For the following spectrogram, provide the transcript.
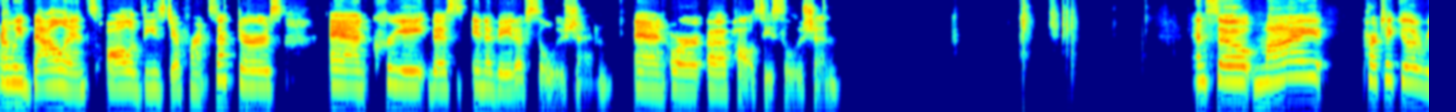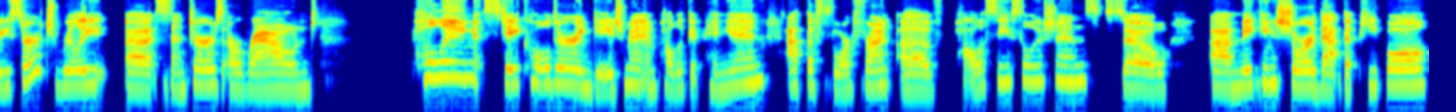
And we balance all of these different sectors and create this innovative solution and or a policy solution. And so my particular research really uh, centers around pulling stakeholder engagement and public opinion at the forefront of policy solutions. So, uh, making sure that the people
